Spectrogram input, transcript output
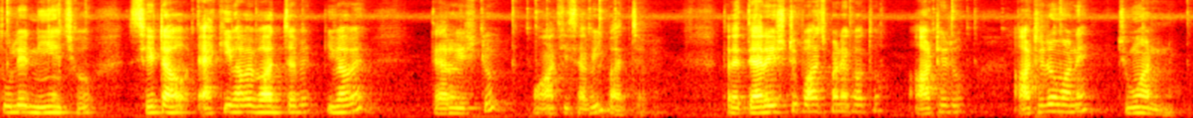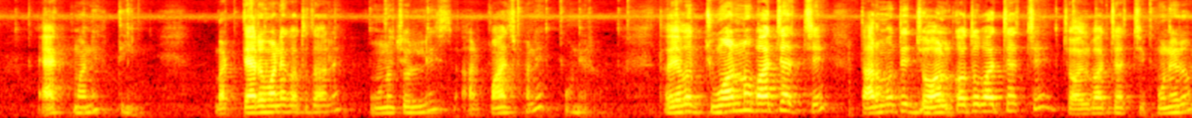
তুলে নিয়েছো, সেটাও একইভাবে বাদ যাবে। কীভাবে? তেরো ইস্টু পাঁচ হিসাবেই বাদ যাবে। তাহলে তেরো ইস্টু পাঁচ মানে কত? আঠেরো। আঠেরো মানে চুয়ান্ন। এক মানে তিন। বাট তেরো মানে কত তাহলে? উনচল্লিশ। আর পাঁচ মানে পনেরো। তাহলে যখন চুয়ান্ন বাদ যাচ্ছে, তার মধ্যে জল কত বাদ যাচ্ছে? জল বাদ যাচ্ছে পনেরো।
